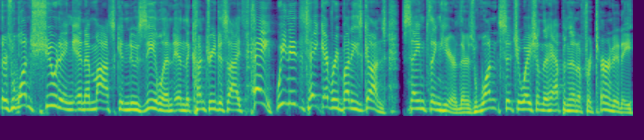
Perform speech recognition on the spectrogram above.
there's one shooting in a mosque in New Zealand, and the country decides, hey, we need to take everybody's guns. Same thing here. There's one situation that happens in a fraternity,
